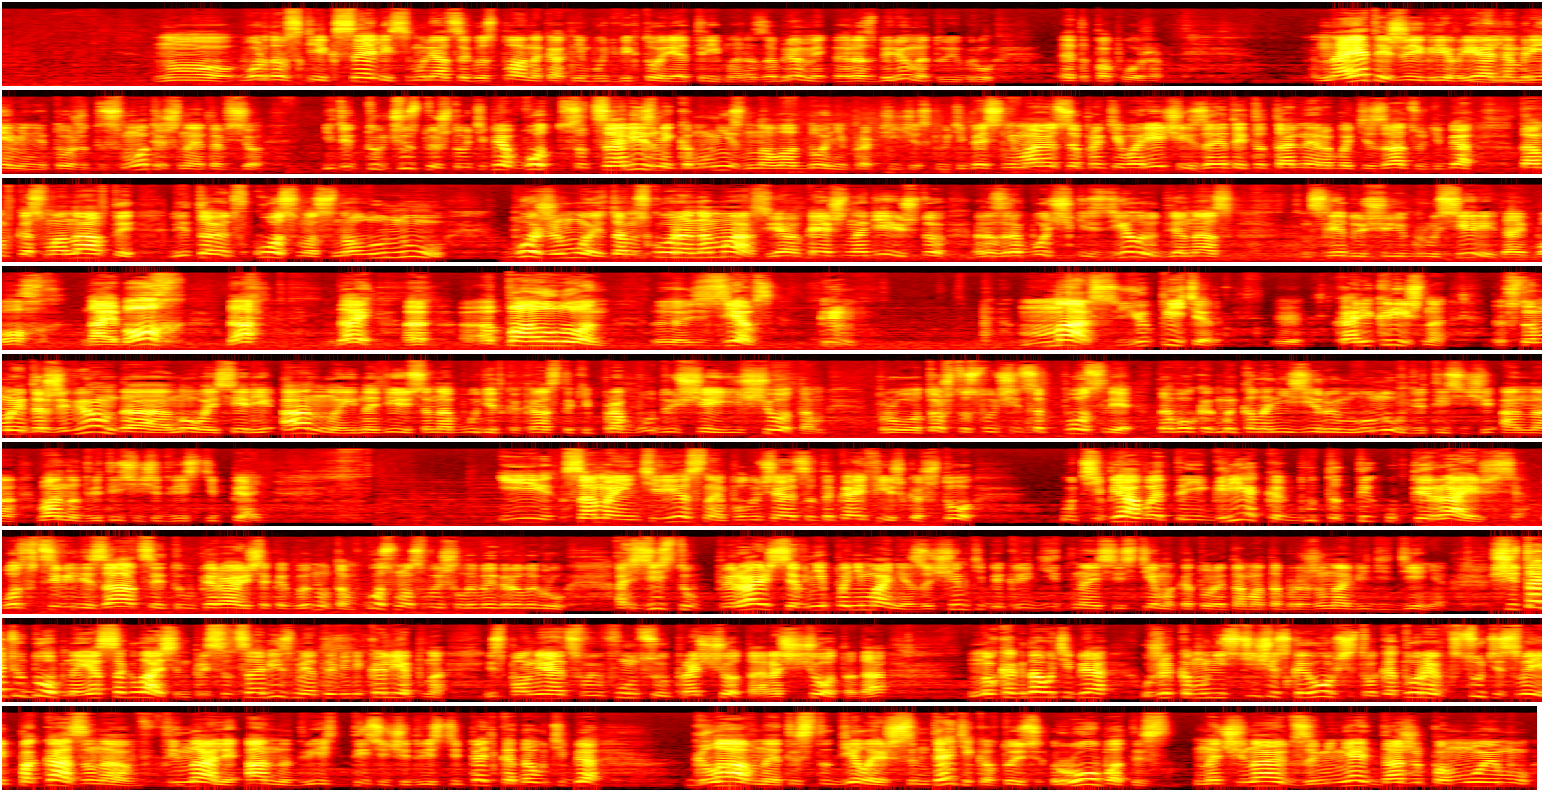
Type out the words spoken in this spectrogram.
Но вордовский Excel и симуляция госплана как-нибудь Виктория 3 мы разобрем, разберем эту игру. Это попозже. На этой же игре в реальном времени тоже ты смотришь на это все и ты чувствуешь, что у тебя вот социализм и коммунизм на ладони практически. У тебя снимаются противоречия из-за этой тотальной роботизации. У тебя там в космонавты летают в космос, на Луну. Боже мой, там скоро на Марс. Я, конечно, надеюсь, что разработчики сделают для нас следующую игру серии. Дай бог, дай бог, да, дай э, Аполлон, э, Зевс, Марс, Юпитер, э, Хари Кришна что мы доживем до новой серии Анну, и надеюсь, она будет как раз-таки про будущее еще там, про то, что случится после того, как мы колонизируем Луну в 2000, Анна, в Анна 2205. И самое интересное, получается такая фишка, что у тебя в этой игре как будто ты упираешься. Вот в цивилизации ты упираешься, как бы, ну там в космос вышел и выиграл игру. А здесь ты упираешься в непонимание, зачем тебе кредитная система, которая там отображена в виде денег. Считать удобно, я согласен. При социализме это великолепно исполняет свою функцию просчета, расчета, да. Но когда у тебя уже коммунистическое общество, которое в сути своей показано в финале Анна 2205, когда у тебя главное, ты делаешь синтетиков, то есть роботы начинают заменять даже, по-моему,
